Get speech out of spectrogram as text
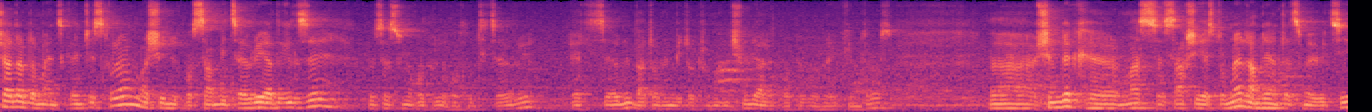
ჩადარდა მაინც კენჭისყრა მაშინ იყო სამი წევრი ადგილზე როდესაც უნდა ყოფილიყო ხუთი წევრი. ერთი წევრი ბატონი მიტოთუმანიშვილი არ ყოფილა იქ იმ დროს. აა შემდეგ მას სახში ესტუმრნენ რამდენადაც მე ვიცი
